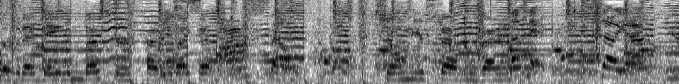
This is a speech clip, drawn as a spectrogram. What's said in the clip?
Was it at Dave and Buster's? How do you like it? Awesome. Show them your stuff. You got it. Okay, so yeah,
